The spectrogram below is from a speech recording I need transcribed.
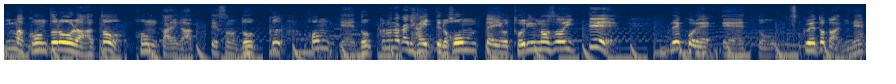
今コントローラーと本体があってそのドック本、えドックの中に入ってる本体を取り除いてでこれ、えー、っと机とかにね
